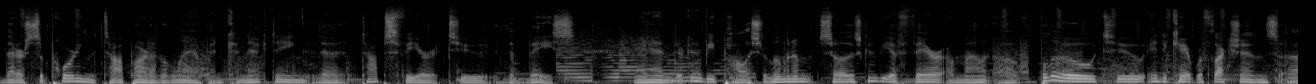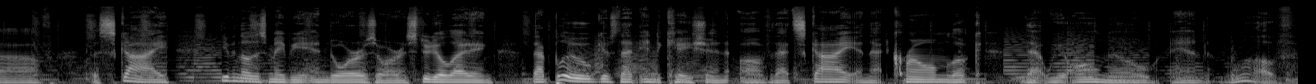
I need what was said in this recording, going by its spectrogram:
that are supporting the top part of the lamp and connecting the top sphere to the base. And they're going to be polished aluminum, so there's going to be a fair amount of blue to indicate reflections of the sky. Even though this may be indoors or in studio lighting, that blue gives that indication of that sky and that chrome look that we all know and love.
